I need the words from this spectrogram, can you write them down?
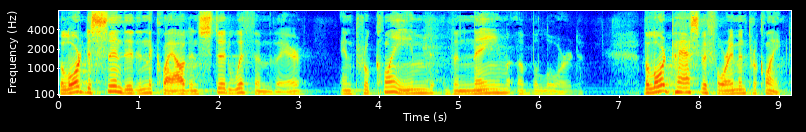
The Lord descended in the cloud and stood with them there and proclaimed the name of the Lord. The Lord passed before him and proclaimed,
